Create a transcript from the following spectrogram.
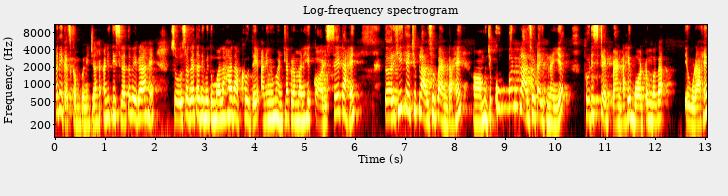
पण एकाच कंपनीचे आहे. आणि तिसरा तर वेगळा आहे. सो सगळ्यात आधी मी तुम्हाला हा दाखवते. आणि मी म्हटल्याप्रमाणे हे कॉर्ड सेट आहे. तर ही त्याची प्लाझो पॅन्ट आहे. म्हणजे खूप पण प्लाझो टाईप नाहीये. थोडी स्ट्रेट पॅन्ट आहे. बॉटम बघा एवढा आहे.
